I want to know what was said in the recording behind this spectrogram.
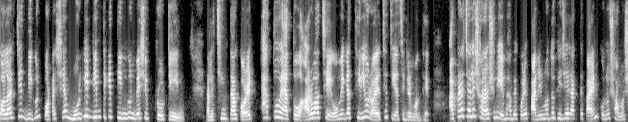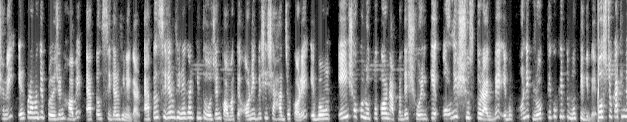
কলার চেয়ে দ্বিগুণ পটাশিয়াম মুরগির ডিম থেকে তিন গুণ বেশি প্রোটিন তাহলে চিন্তা করেন, এত এত আরও আছে ওমেগা থ্রিও রয়েছে চিয়া সিডের মধ্যে। আপনারা চাইলে সরাসরি এভাবে করে পানির মধ্যে ভিজিয়ে রাখতে পারেন, কোনো সমস্যা নেই। এরপর আমাদের প্রয়োজন হবে apple cider vinegar. Apple cider vinegar কিন্তু ওজন কমাতে অনেক বেশি সাহায্য করে এবং এই সকল উপকরণ আপনাদের শরীরকে অনেক সুস্থ রাখবে এবং অনেক রোগ থেকেও কিন্তু মুক্তি দিবে। কোষ্ঠকাঠিন্য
